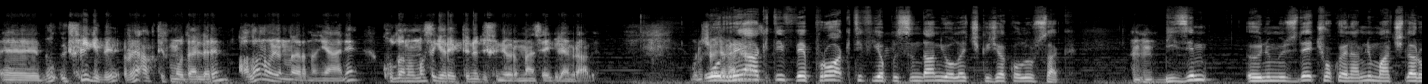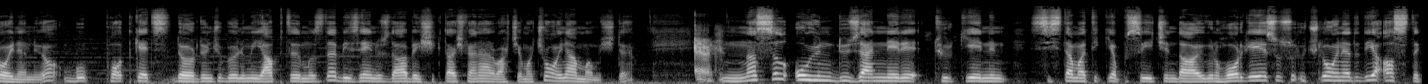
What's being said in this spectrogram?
e, bu üçlü gibi reaktif modellerin alan oyunlarının yani kullanılması gerektiğini düşünüyorum ben sevgili Emre abi. Bunu o reaktif lazım. ve proaktif yapısından yola çıkacak olursak hı hı. bizim önümüzde çok önemli maçlar oynanıyor. Bu podcast dördüncü bölümü yaptığımızda biz henüz daha Beşiktaş-Fenerbahçe maçı oynanmamıştı. Evet. Nasıl oyun düzenleri Türkiye'nin sistematik yapısı için daha uygun? Jorge Jesus'u üçlü oynadı diye astık.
